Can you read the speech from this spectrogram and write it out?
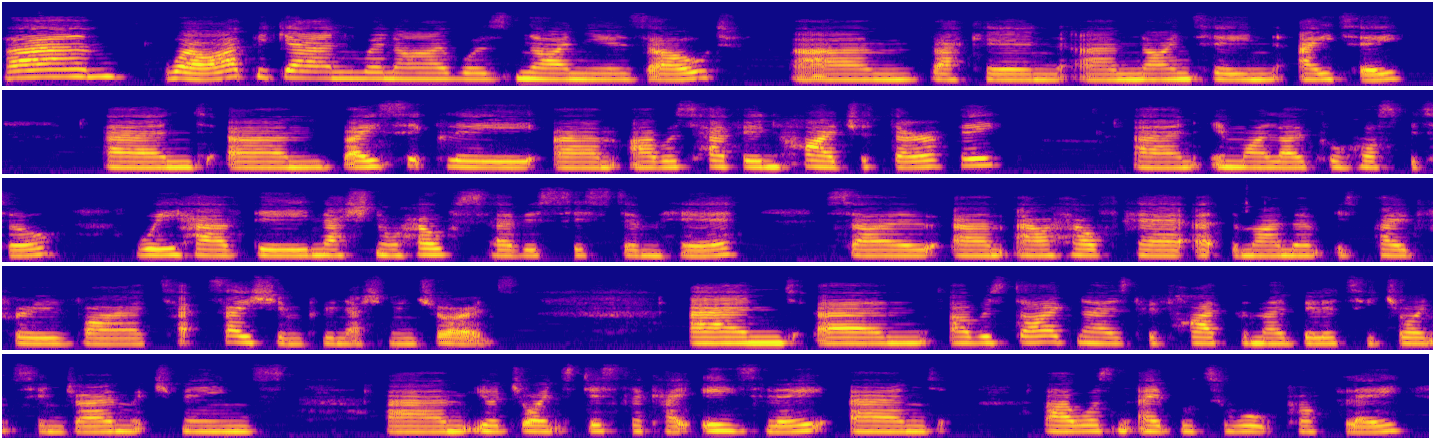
Um, well, I began when I was nine years old, um, back in um, 1980. And um, basically, um, I was having hydrotherapy and in my local hospital. We have the National Health Service system here, so um, our healthcare at the moment is paid through via taxation through national insurance. And um, I was diagnosed with hypermobility joint syndrome, which means um, your joints dislocate easily, and I wasn't able to walk properly.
